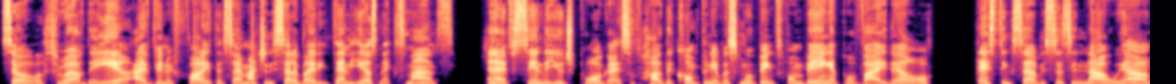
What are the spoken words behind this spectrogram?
So throughout the year, I've been with Qualitest. I'm actually celebrating 10 years next month. And I've seen the huge progress of how the company was moving from being a provider of testing services. And now we are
